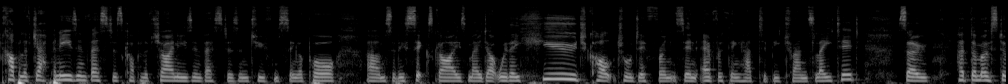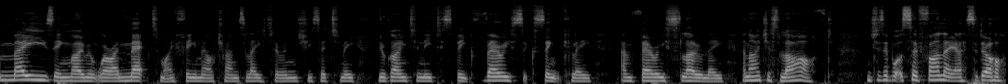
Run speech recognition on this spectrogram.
a couple of Japanese investors, a couple of Chinese investors, and two from Singapore. Um, so these six guys made up with a huge cultural difference in everything had to be translated. So had the most amazing moment where I met my female translator, and she said to me, "You're going to need to speak very succinctly and very slowly." And I just laughed. And she said, What's so funny? And I said, Oh,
